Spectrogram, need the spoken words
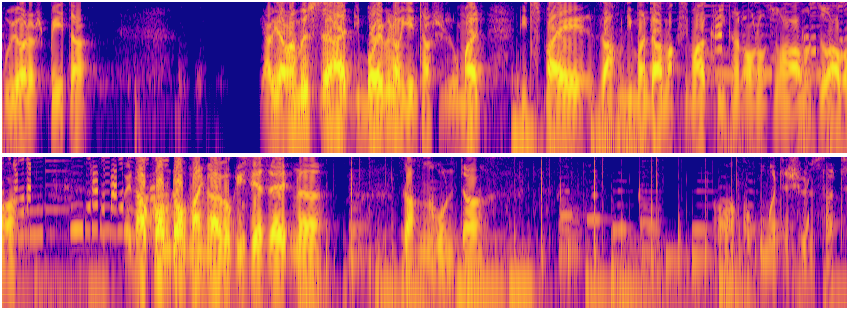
früher oder später. Ja, ja, man müsste halt die Bäume noch jeden Tag schütteln, um halt die zwei Sachen, die man da maximal kriegen kann, auch noch zu haben und so, aber da kommen doch manchmal wirklich sehr seltene Sachen runter. Mal gucken, was der Schönes hat.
